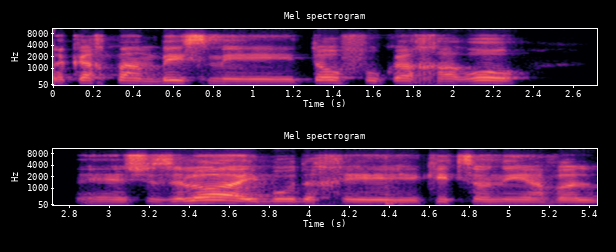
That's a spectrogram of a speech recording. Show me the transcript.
שלקח פעם ביס מטופו ככה רו, אה, שזה לא העיבוד הכי קיצוני אבל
